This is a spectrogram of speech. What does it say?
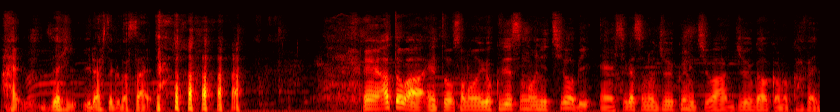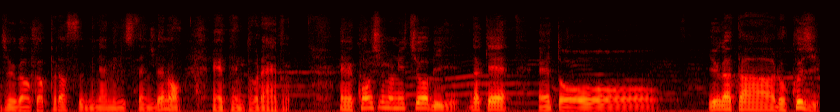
はい。ぜひいらしてください。えー、あとは、えっ、ー、と、その翌日の日曜日、えー、7月の19日は、自由が丘のカフェ、自由が丘プラス南口店での、えー、店頭ライブ。えー、今週の日曜日だけ、えっ、と、夕方6時、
